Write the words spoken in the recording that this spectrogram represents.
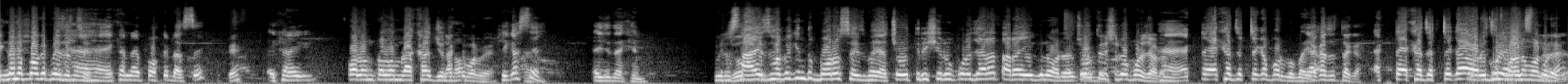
এখানে pocket পেয়ে যাচ্ছে? হ্যাঁ হ্যাঁ এখানে পকেট আছে। এখানে কলম টলম রাখার জন্য। রাখতে পারবে। ঠিক আছে? এই যে দেখেন। সাইজ হবে কিন্তু বড় সাইজ ভাইয়া। চৌত্রিশের উপরে যারা তারা এগুলো অর্ডার করবে। চৌত্রিশের উপরে যাবে। হ্যাঁ একটা এক হাজার টাকা পড়বে ভাই এক হাজার টাকা। একটা এক হাজার টাকা অরিজিনাল ভালো হ্যাঁ?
